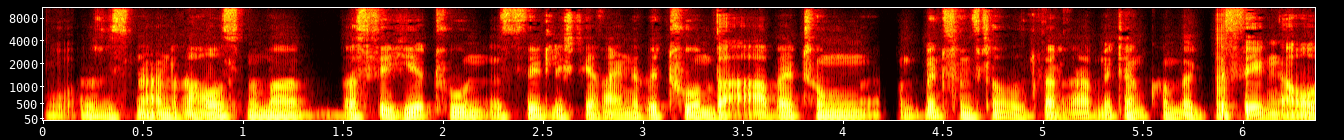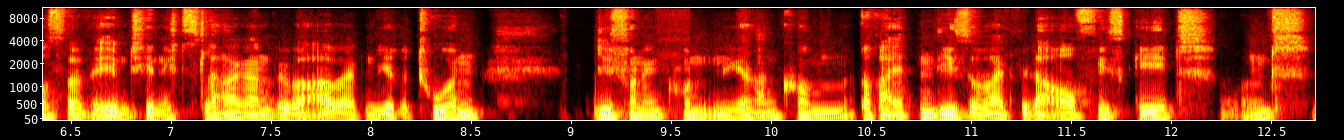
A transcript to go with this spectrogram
Das ist eine andere Hausnummer. Was wir hier tun, ist wirklich die reine Retourenbearbeitung. Und mit 5.000 Quadratmetern kommen wir deswegen aus, weil wir eben hier nichts lagern. Wir bearbeiten die Retouren, die von den Kunden hier rankommen, bereiten die soweit wieder auf, wie es geht und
